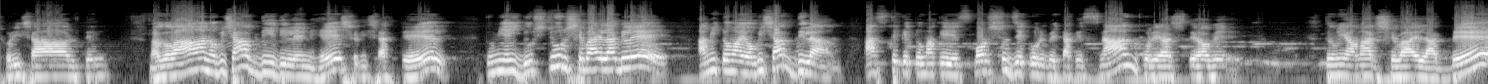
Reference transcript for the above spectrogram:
সরিষার তেল। ভগবান অভিশাপ দিয়ে দিলেন, হে সরিষার তেল, তুমি এই দুষ্টুর সেবায় লাগলে। আমি তোমায় অভিশাপ দিলাম। আজ থেকে তোমাকে স্পর্শ যে করবে, তাকে স্নান করে আসতে হবে। তুমি আমার সেবায় লাগবে।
